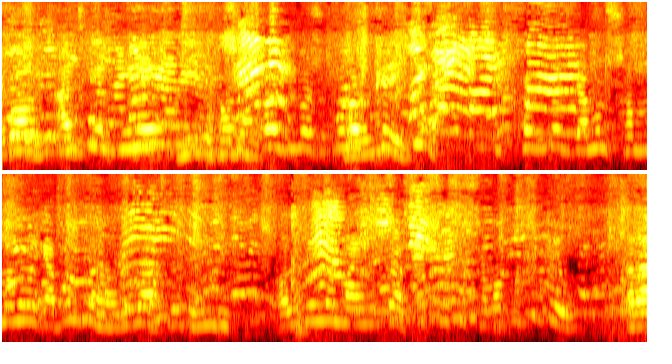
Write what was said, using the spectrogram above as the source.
এবং আজকের দিনে দিবস শিক্ষকদের যেমন সম্মাননা জ্ঞাপন সভাপতিকেও তারা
